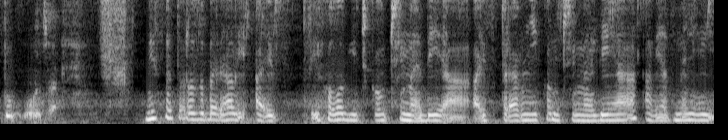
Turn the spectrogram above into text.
pomôže. My sme to rozoberali aj s psychologičkou či média, aj s právnikom či média a viac menej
